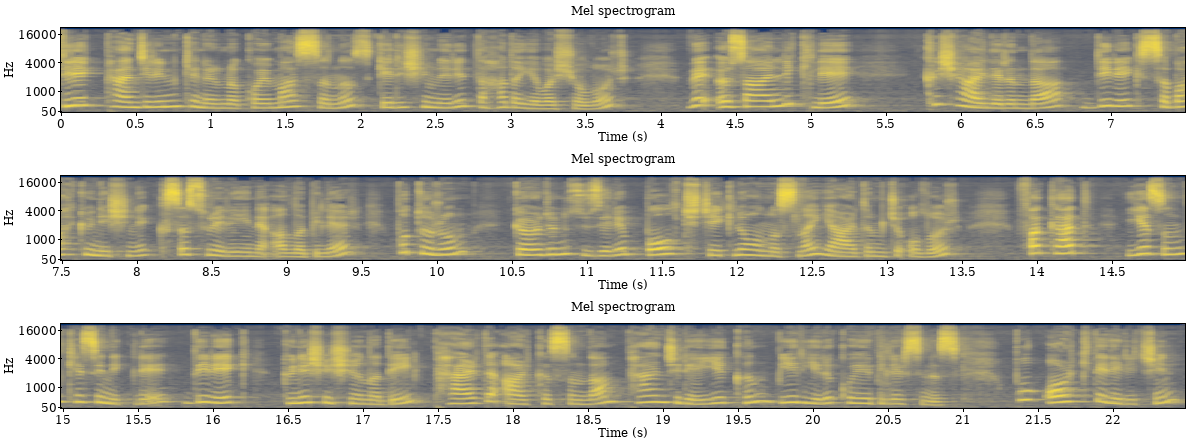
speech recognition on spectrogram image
direkt pencerenin kenarına koymazsanız gelişimleri daha da yavaş olur ve özellikle kış aylarında direkt sabah güneşini kısa süreliğine alabilir. Bu durum gördüğünüz üzere bol çiçekli olmasına yardımcı olur. Fakat yazın kesinlikle direkt güneş ışığına değil perde arkasından pencereye yakın bir yere koyabilirsiniz. Bu orkideler için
